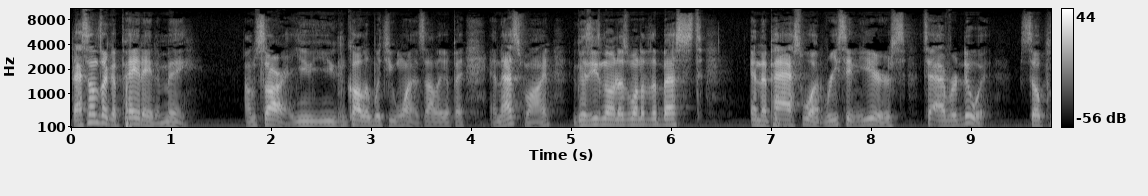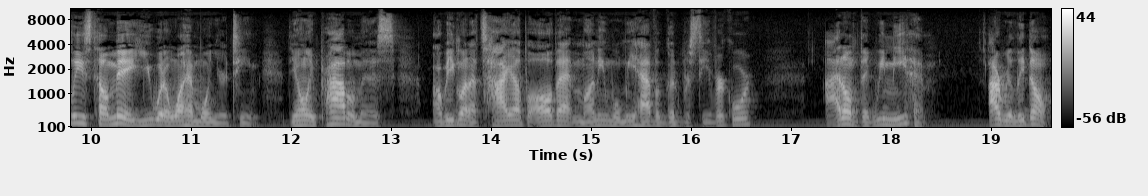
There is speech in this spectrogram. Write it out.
That sounds like a payday to me. I'm sorry. You you can call it what you want. It's not like a pay, and that's fine because he's known as one of the best in the past what recent years to ever do it. So please tell me you wouldn't want him on your team. The only problem is, are we going to tie up all that money when we have a good receiver core? I don't think we need him. I really don't.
